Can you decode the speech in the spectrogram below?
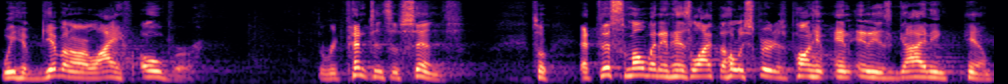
we have given our life over, the repentance of sins. So at this moment in his life, the Holy Spirit is upon him and it is guiding him.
